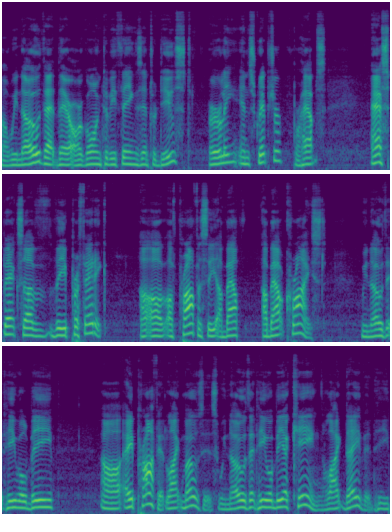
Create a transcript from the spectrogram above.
Uh, we know that there are going to be things introduced early in Scripture, perhaps aspects of the prophetic, uh, of, of prophecy about, about Christ. We know that he will be uh, a prophet like Moses. We know that he will be a king like David. He,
